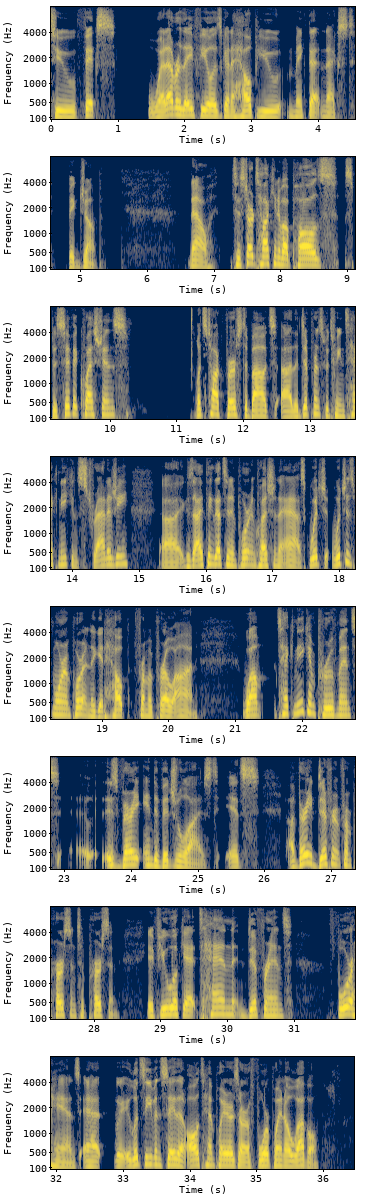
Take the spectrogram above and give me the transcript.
to fix whatever they feel is going to help you make that next big jump. Now, to start talking about Paul's specific questions, let's talk first about uh, the difference between technique and strategy, because uh, I think that's an important question to ask. Which which is more important to get help from a pro on? Well, technique improvement uh, is very individualized. It's uh, very different from person to person. If you look at ten different forehands at let's even say that all 10 players are a 4.0 level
